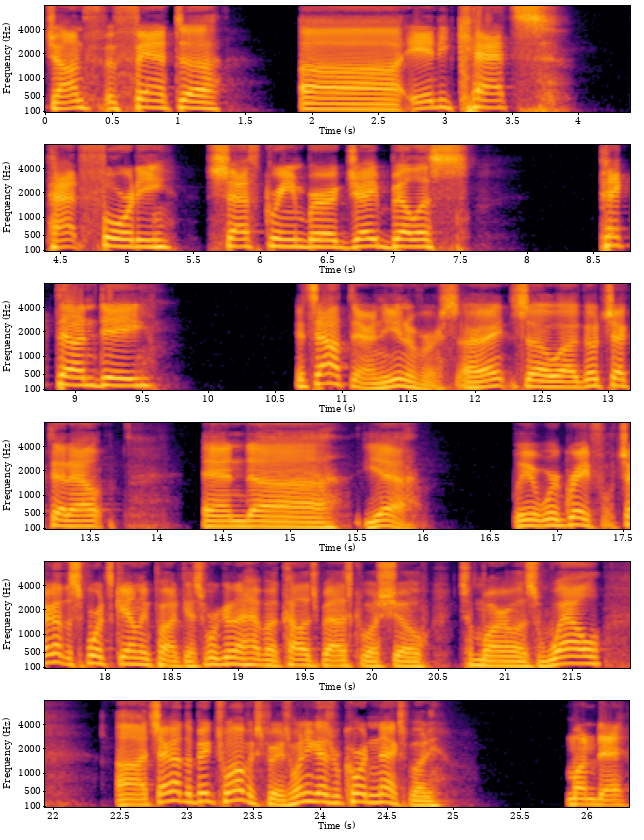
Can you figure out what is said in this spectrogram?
John F- Fanta, uh, Andy Katz, Pat Forde, Seth Greenberg, Jay Bilas, Pick Dundee. It's out there in the universe. All right. So uh, go check that out. And uh, yeah, we're, we're grateful. Check out the Sports Gambling Podcast. We're going to have a college basketball show tomorrow as well. Uh, check out the Big 12 experience. When are you guys recording next, buddy? Monday.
